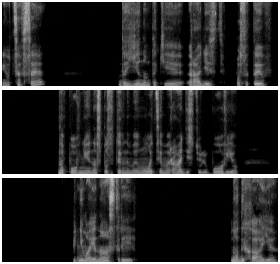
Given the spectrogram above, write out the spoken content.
І оце все дає нам такі радість, позитив, наповнює нас позитивними емоціями, радістю, любов'ю, піднімає настрій, надихає.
